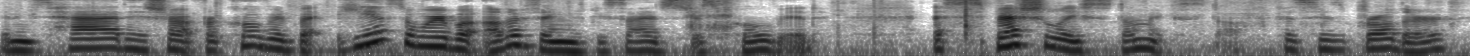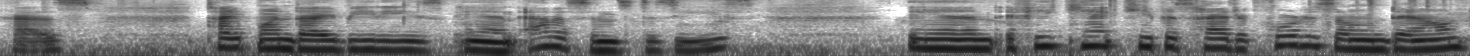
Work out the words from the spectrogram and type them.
And he's had his shot for COVID, but he has to worry about other things besides just COVID, especially stomach stuff, because his brother has type 1 diabetes and Addison's disease. And if he can't keep his hydrocortisone down,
